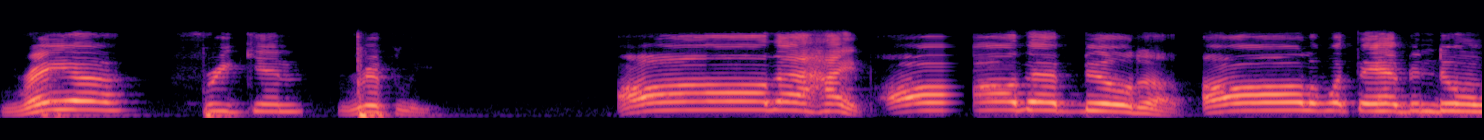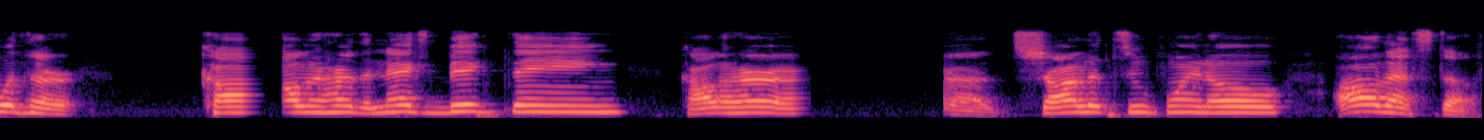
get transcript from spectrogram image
Rhea freaking Ripley. All that hype, all, all that buildup, all of what they have been doing with her, calling her the next big thing, calling her uh, Charlotte 2.0, all that stuff.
